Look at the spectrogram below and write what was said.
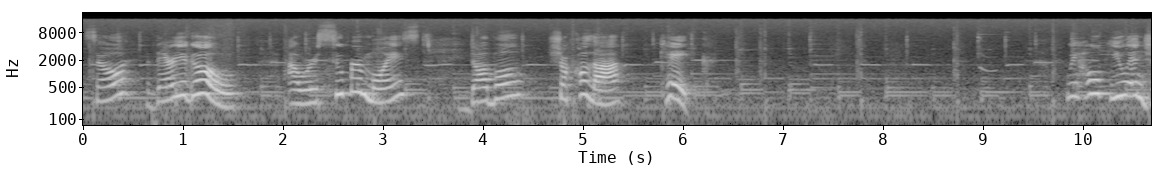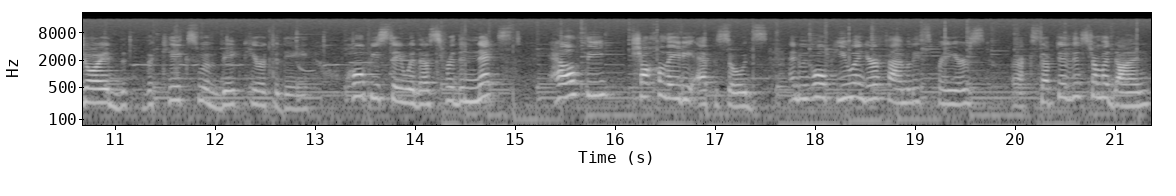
So, there you go. Our super moist double chocolat cake. We hope you enjoyed the cakes we've baked here today. Hope you stay with us for the next healthy, chocolatey episodes. And we hope you and your family's prayers are accepted this Ramadan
